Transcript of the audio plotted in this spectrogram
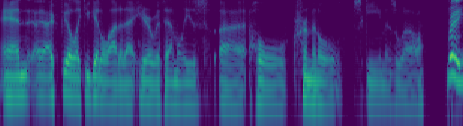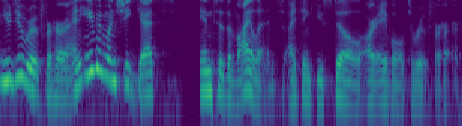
And I feel like you get a lot of that here with Emily's uh, whole criminal scheme as well. Right, you do root for her. And even when she gets into the violence, I think you still are able to root for her.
